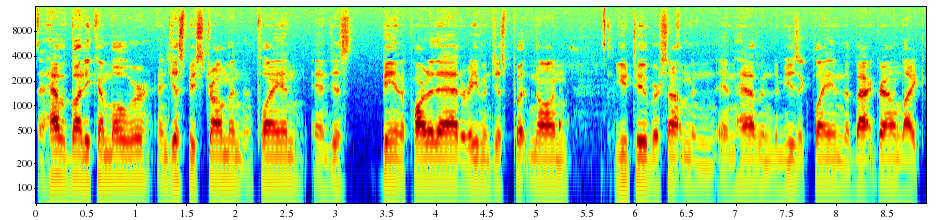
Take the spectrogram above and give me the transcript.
have a buddy come over and just be strumming and playing and just being a part of that, or even just putting on YouTube or something and, and having the music playing in the background, like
